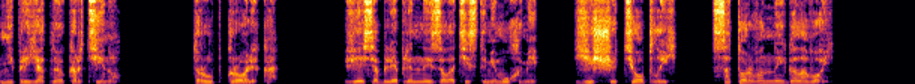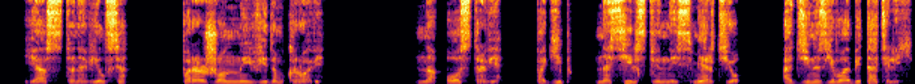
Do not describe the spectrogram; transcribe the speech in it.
неприятную картину. Труп кролика, весь облепленный золотистыми мухами, еще теплый, с оторванной головой. Я остановился, пораженный видом крови. На острове погиб насильственной смертью один из его обитателей.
